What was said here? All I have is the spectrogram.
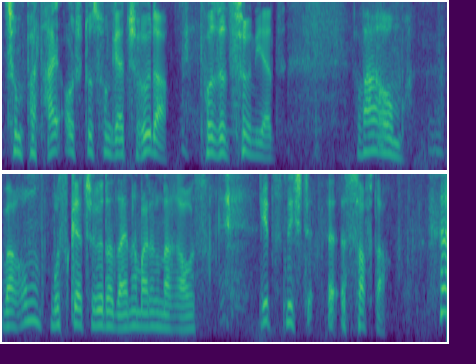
zum Parteiausschluss von Gerd Schröder positioniert. Warum? Warum muss Gerd Schröder deiner Meinung nach raus? Geht es nicht äh, softer?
